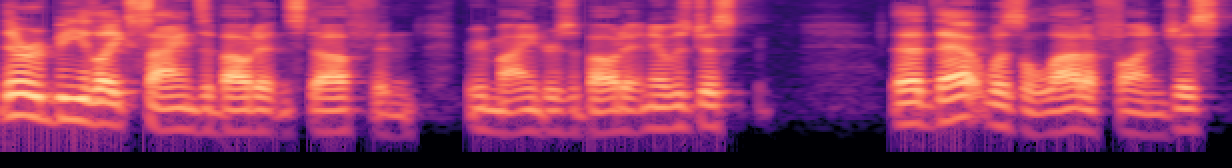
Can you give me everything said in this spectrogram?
there would be like signs about it and stuff, and reminders about it. And it was just that that was a lot of fun. Just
